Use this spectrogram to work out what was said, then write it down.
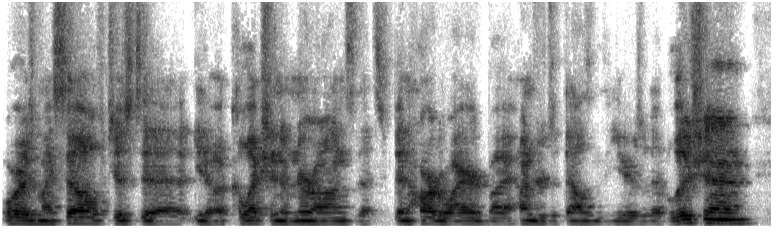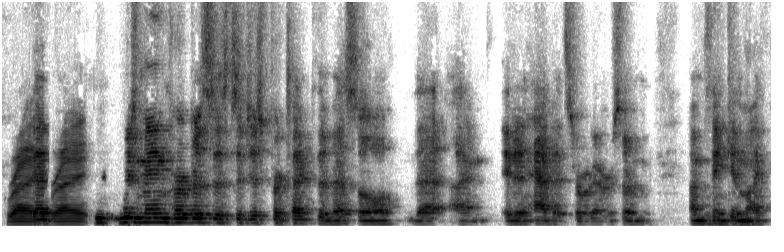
or is myself just a you know a collection of neurons that's been hardwired by hundreds of thousands of years of evolution? Right, that, right. Whose main purpose is to just protect the vessel that I'm it inhabits or whatever. So I'm, I'm thinking like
